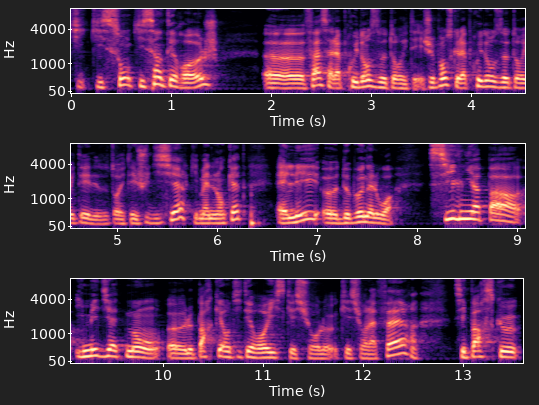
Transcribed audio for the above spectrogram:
qui, qui s'interrogent euh, face à la prudence des autorités. Je pense que la prudence et des autorités judiciaires qui mènent l'enquête, elle est euh, de bonne loi. S'il n'y a pas immédiatement euh, le parquet antiterroriste qui est sur, l'affaire, c'est parce que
